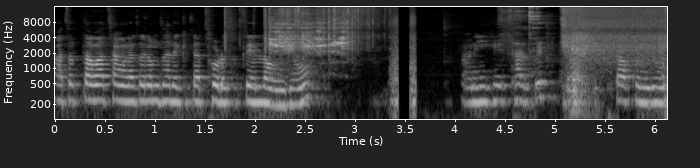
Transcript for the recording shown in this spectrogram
आता तवा चांगला गरम झाला की त्यात थोडंसं तेल लावून घेऊ. आणि हे थालपीठ टाकून घेऊ.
